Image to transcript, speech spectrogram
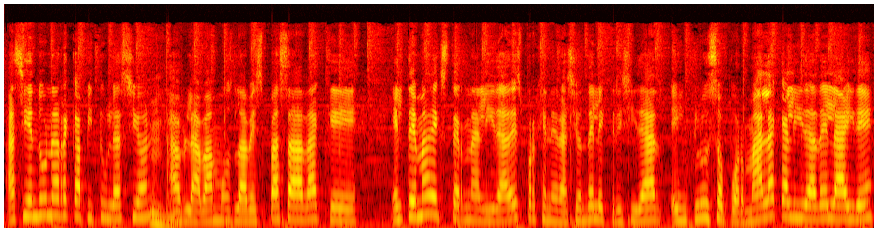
Haciendo una recapitulación, hablábamos la vez pasada que el tema de externalidades por generación de electricidad e incluso por mala calidad del aire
